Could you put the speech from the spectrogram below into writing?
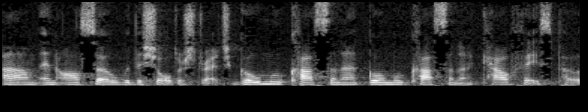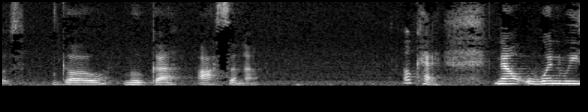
um, and also with the shoulder stretch. Gomukhasana, Gomukhasana, cow face pose. Go Mukha Asana. Okay, now when we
